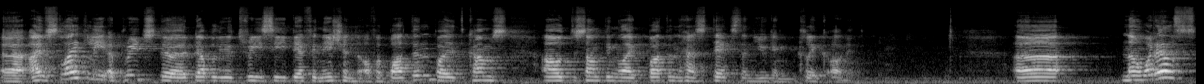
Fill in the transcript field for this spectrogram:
Uh, I've slightly abridged the W3C definition of a button, but it comes out to something like button has text and you can click on it. Uh, now what else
